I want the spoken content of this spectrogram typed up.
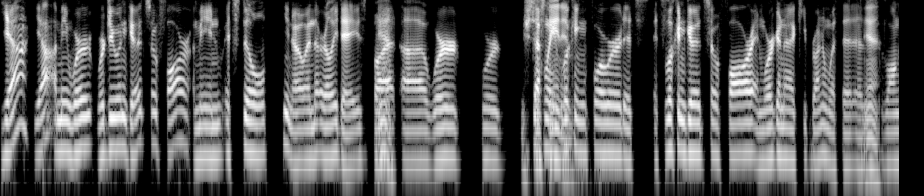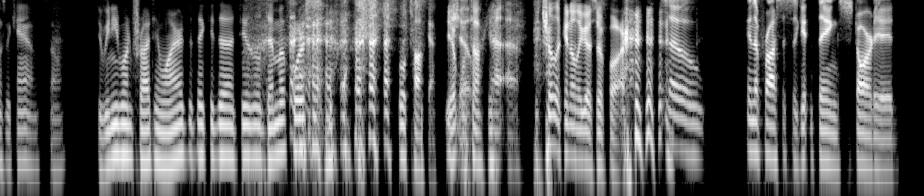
yeah yeah i mean we're we're doing good so far i mean it's still you know in the early days Yeah. but uh we're we're You're definitely looking forward. It's it's looking good so far, and we're gonna keep running with it as, Yeah. as long as we can. So Do we need one Friday and Wired that they could uh, do a little demo for us? We'll talk after the yep, show. we'll talk. Yeah. The Trilla can only go so far. so in the process of getting things started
